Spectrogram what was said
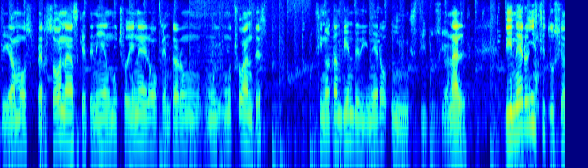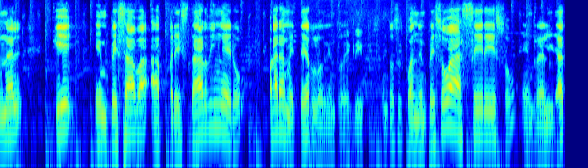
digamos, personas que tenían mucho dinero o que entraron mucho antes, sino también de dinero institucional. Dinero institucional que empezaba a prestar dinero para meterlo dentro de criptos. Entonces, cuando empezó a hacer eso, en realidad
